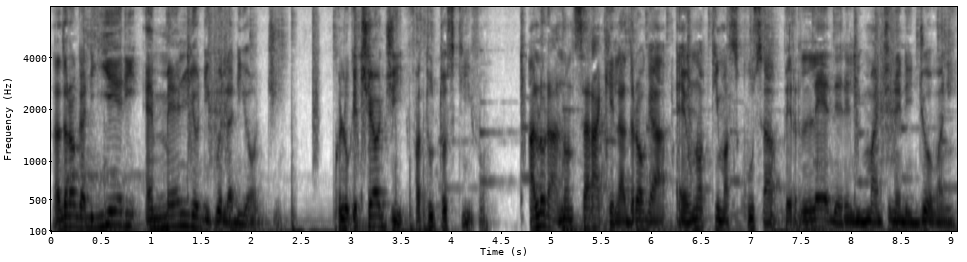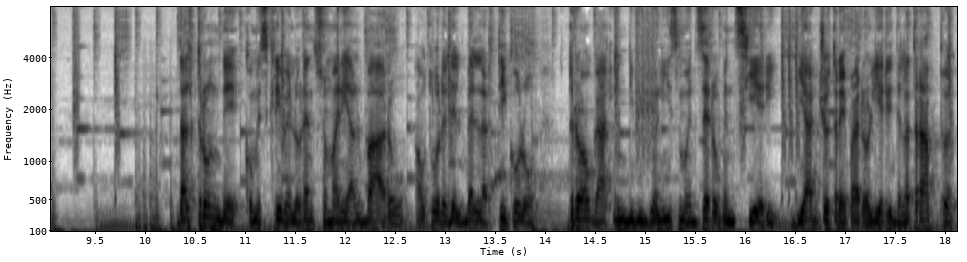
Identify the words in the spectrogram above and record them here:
La droga di ieri è meglio di quella di oggi. Quello che c'è oggi fa tutto schifo. Allora non sarà che la droga è un'ottima scusa per ledere l'immagine dei giovani? D'altronde, come scrive Lorenzo Maria Alvaro, autore del bell'articolo Droga, individualismo e zero pensieri, viaggio tra i parolieri della trap,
